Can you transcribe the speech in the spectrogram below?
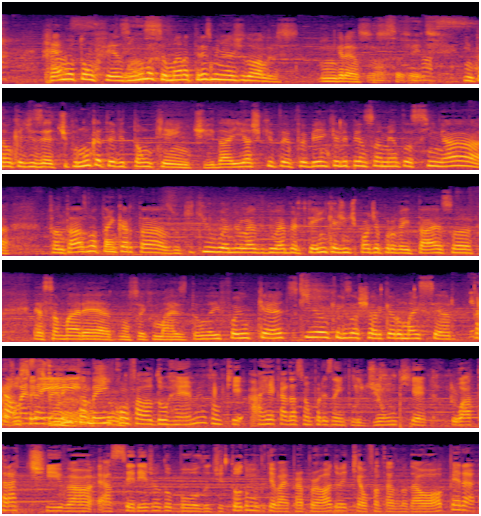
Hamilton fez em uma semana 3 milhões de dólares em ingressos. Nossa, gente. Então, quer dizer, tipo, nunca teve tão quente. E daí acho que foi bem aquele pensamento assim, ah, Fantasma tá em cartaz, o que, que o Andrew Lloyd Webber tem que a gente pode aproveitar essa, essa maré, não sei o que mais. Então daí foi o Cats, que é o que eles acharam que era o mais certo. Pra Então, mas vocês aí- verem também, Sim. como fala do Hamilton, que a arrecadação, por exemplo, de um que é o atrativo, a, a cereja do bolo de todo mundo que vai pra Broadway, que é o Fantasma da Ópera,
